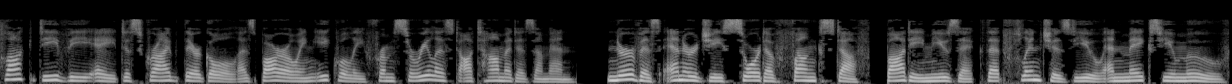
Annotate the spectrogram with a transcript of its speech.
Clock DVA described their goal as borrowing equally from surrealist automatism and nervous energy sort of funk stuff, body music that flinches you and makes you move.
